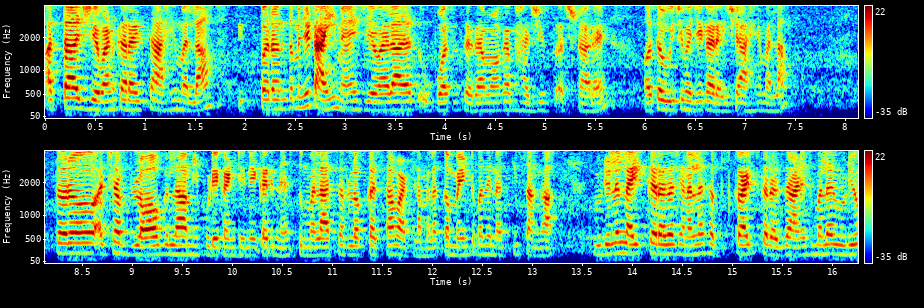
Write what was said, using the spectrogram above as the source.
आत्ता जेवण करायचं आहे मला. तिथपर्यंत म्हणजे टाईम आहे. जेवायला आज उपवासच आहे त्यामुळे काय भाजीच असणार आहे. चवळीची भाजी करायची आहे मला. तर अच्छा आजच्या ब्लॉगला मी पुढे कंटिन्यू करीनच. तुम्हाला आजचा ब्लॉग कसा वाटला मला कमेंटमध्ये नक्की सांगा. व्हिडिओला लाईक करायचा चॅनलला सबस्क्राईब करायचा आणि तुम्हाला व्हिडिओ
